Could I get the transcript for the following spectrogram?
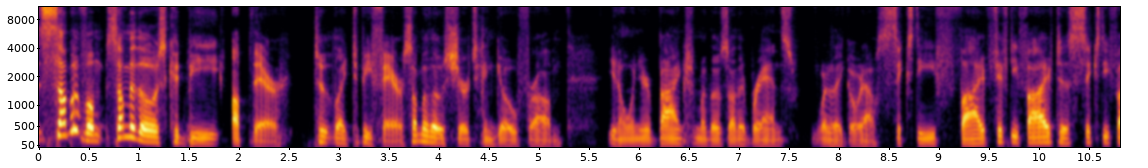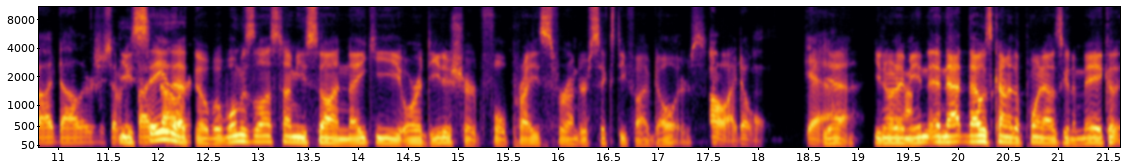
some of them some of those could be up there to like to be fair some of those shirts can go from you know when you're buying some of those other brands what do they go now 65 55 to 65 dollars or 75 You say that though, but when was the last time you saw a Nike or Adidas shirt full price for under sixty-five dollars? oh i don't yeah Yeah, you know what I mean. And that that was kind of the point I was going to make. Uh,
